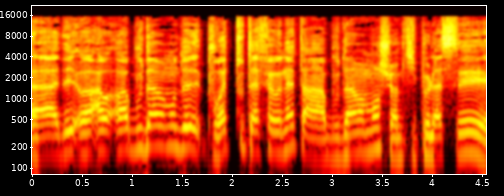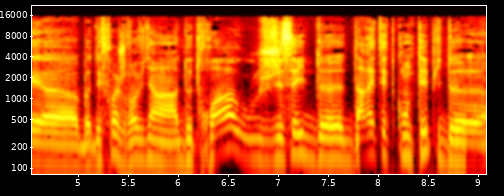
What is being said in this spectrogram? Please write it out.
À, des- à- bout d'un moment, de, pour être tout à fait honnête, à, bout d'un moment, je suis un petit peu lassé. Et, euh, bah, des fois, je reviens à 2-3 où j'essaye d'arrêter de compter puis de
